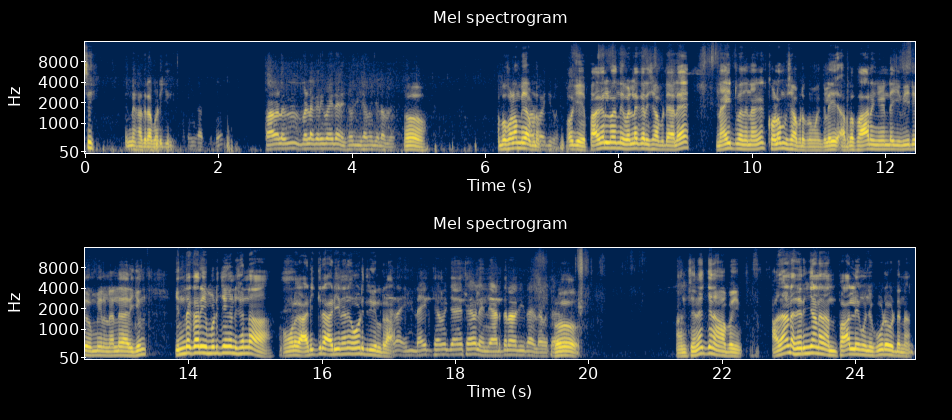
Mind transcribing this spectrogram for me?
சி என்ன கதிரா படிக்குது. பகலும் வெள்ளைக்கறி மாதிரி தானே சொல்லி சமைக்கலாமே ஓ அப்போ குழம்பு சாப்பிடும் ஓகே பகல் வந்து வெள்ளைக்கறி சாப்பிட்டாலே நைட் வந்து நாங்கள் குழம்பு சாப்பிட போகிறோம் மக்களே. அப்போ பாருங்க இன்றைக்கு வீடியோ உண்மையில் நல்லதாக இருக்கும். இந்த கறியை முடிச்சீங்கன்னு சொன்னா உங்களுக்கு அடிக்கிற அடினாலே ஓடி அதான் நைட் சமைச்சா சேவலை இன்னும் அடுத்த நாளைக்கு தான் ஓ. நான் சின்னச்சேன் அப்பையும். அதான்டா தெரிஞ்சானே நான் பால்லையும் கொஞ்சம் கூட விட்டேன் நான்.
